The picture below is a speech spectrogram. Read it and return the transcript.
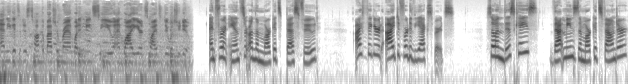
and you get to just talk about your brand, what it means to you, and why you're inspired to do what you do. And for an answer on the market's best food, I figured I'd defer to the experts. So in this case, that means the market's founder,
